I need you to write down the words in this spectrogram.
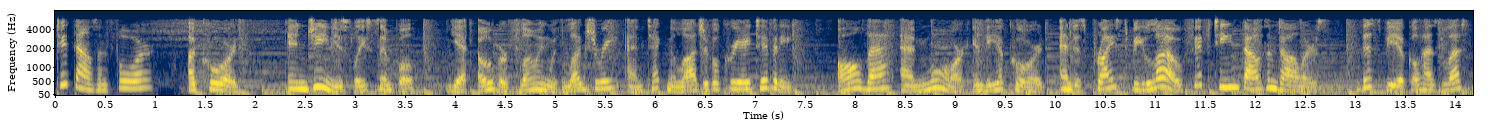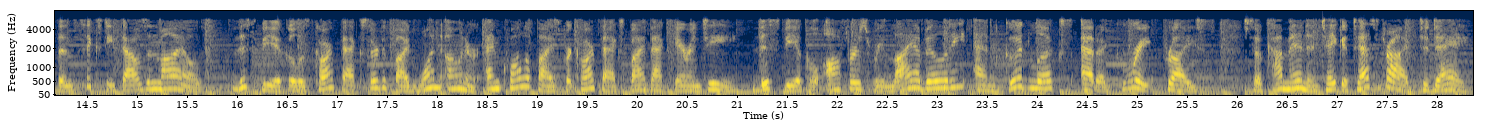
2004 Accord. Ingeniously simple, yet overflowing with luxury and technological creativity. All that and more in the Accord and is priced below $15,000. This vehicle has less than 60,000 miles. This vehicle is Carfax certified one owner and qualifies for Carfax buyback guarantee. This vehicle offers reliability and good looks at a great price. So come in and take a test drive today.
